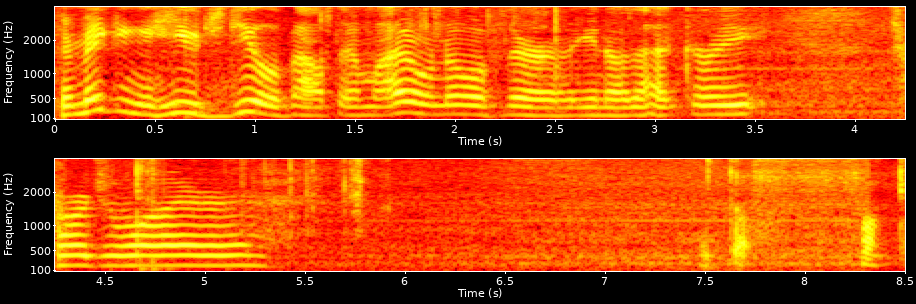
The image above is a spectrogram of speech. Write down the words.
They're making a huge deal about them. I don't know if they're, you know, that great. Charging wire. What the fuck?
